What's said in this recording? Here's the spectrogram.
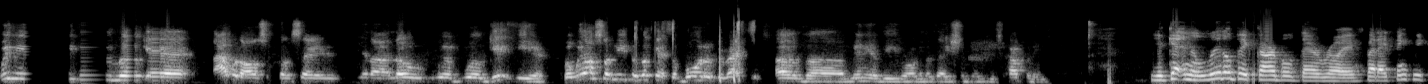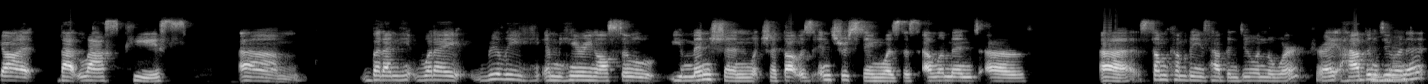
we need to look at I would also say, you know, I know we'll, we'll get here, but we also need to look at the board of directors of uh, many of these organizations and these companies. You're getting a little bit garbled there, Roy, but I think we got that last piece. Um, but I'm what I really am hearing also you mentioned, which I thought was interesting, was this element of uh, some companies have been doing the work, right? Have been mm-hmm. doing it,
